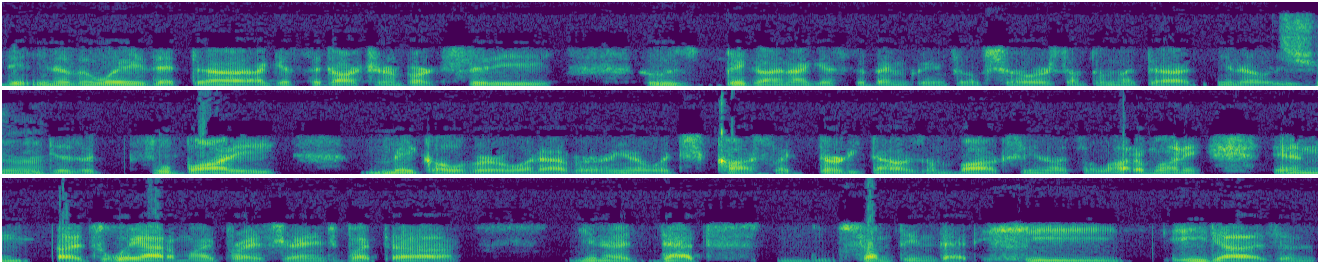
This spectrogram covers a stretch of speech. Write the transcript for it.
you know the way that uh, I guess the doctor in Park City who's big on I guess the Ben Greenfield show or something like that. You know, he, sure. he does a full body makeover or whatever, you know, which costs like thirty thousand bucks. You know, it's a lot of money, and uh, it's way out of my price range. But uh, you know, that's something that he he does, and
